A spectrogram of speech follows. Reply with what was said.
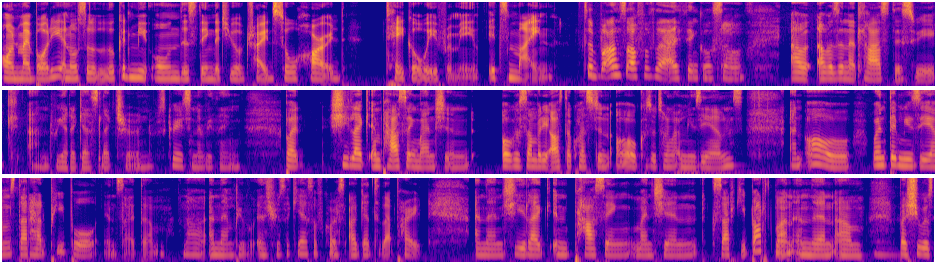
on my body, and also look at me own this thing that you have tried so hard take away from me. It's mine. To bounce off of that, I think also, I, I was in a class this week and we had a guest lecture and it was great and everything. But she, like, in passing mentioned, oh, because somebody asked the question, oh, because we're talking about museums. And oh, weren't there museums that had people inside them? And, I- and then people, and she was like, yes, of course, I'll get to that part. And then she, like, in passing mentioned Saartjie Baartman. And then, um, but she was,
